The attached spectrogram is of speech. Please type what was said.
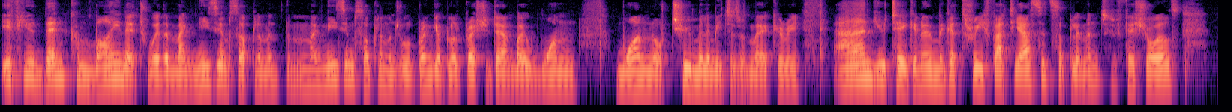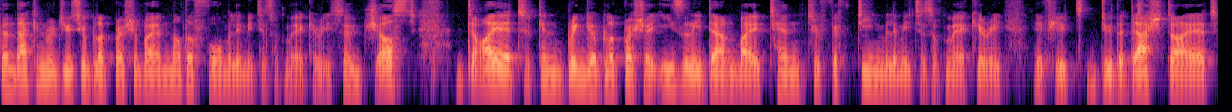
if you then combine it with a magnesium supplement the magnesium supplement will bring your blood pressure down by one one or two millimeters of mercury and you take an omega-3 fatty acid supplement fish oils then that can reduce your blood pressure by another 4 millimeters of mercury. So just diet can bring your blood pressure easily down by 10 to 15 millimeters of mercury if you do the DASH diet,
